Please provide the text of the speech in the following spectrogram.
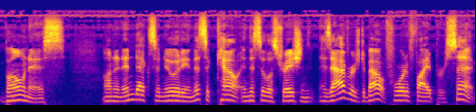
bonus on an index annuity in this account in this illustration has averaged about 4 to 5%.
